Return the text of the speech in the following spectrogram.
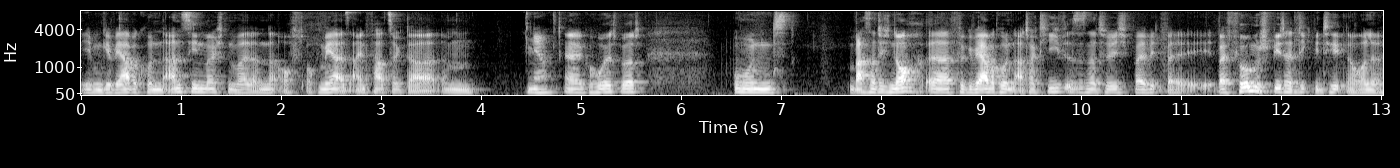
eben Gewerbekunden anziehen möchten, weil dann oft auch mehr als ein Fahrzeug da ähm, ja. äh, geholt wird. Und was natürlich noch äh, für Gewerbekunden attraktiv ist, ist natürlich, bei, bei, bei Firmen spielt halt Liquidität eine Rolle.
